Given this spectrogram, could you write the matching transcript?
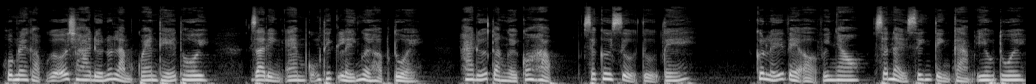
Hôm nay gặp gỡ cho hai đứa nó làm quen thế thôi. Gia đình em cũng thích lấy người hợp tuổi. Hai đứa toàn người có học, Sẽ cư xử tử tế. Cứ lấy về ở với nhau, Sẽ nảy sinh tình cảm yêu tuôi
